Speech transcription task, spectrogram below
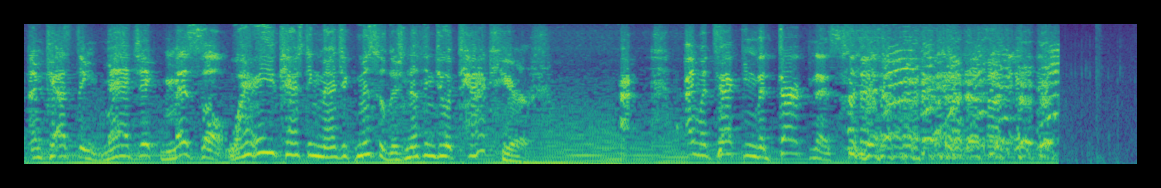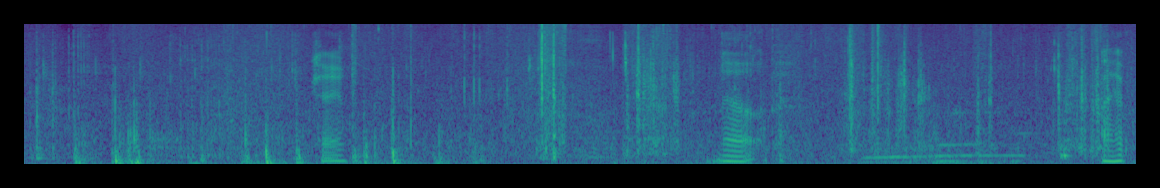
I'm casting magic missile. Why are you casting magic missile? There's nothing to attack here. I, I'm attacking the darkness. Okay. Now, I have to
